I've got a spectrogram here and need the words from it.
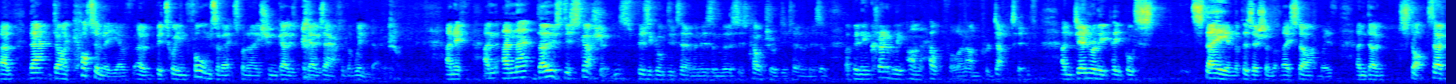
Um, that dichotomy of, uh, between forms of explanation goes, goes out of the window. And if and, and that those discussions, physical determinism versus cultural determinism, have been incredibly unhelpful and unproductive. And generally, people st- stay in the position that they start with and don't stop. So,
